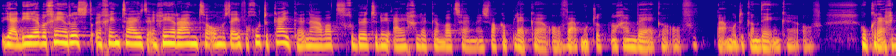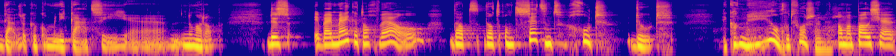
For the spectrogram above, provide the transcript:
Ja, die hebben geen rust en geen tijd en geen ruimte om eens even goed te kijken naar wat gebeurt er nu eigenlijk en wat zijn mijn zwakke plekken of waar moet ik nog aan werken of waar moet ik aan denken of hoe krijg ik duidelijke communicatie, uh, noem maar op. Dus wij merken toch wel dat dat ontzettend goed doet. Ik kan me heel goed voorstellen. Om een poosje.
